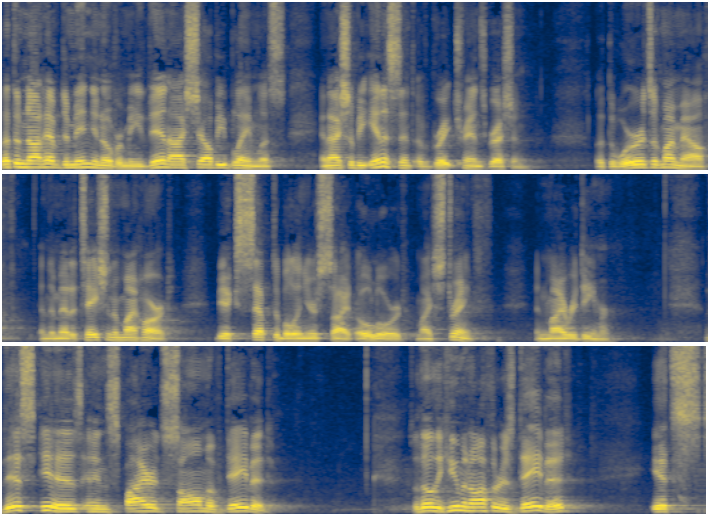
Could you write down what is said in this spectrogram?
Let them not have dominion over me. Then I shall be blameless, and I shall be innocent of great transgression. Let the words of my mouth and the meditation of my heart be acceptable in your sight, O Lord, my strength and my Redeemer. This is an inspired psalm of David. So, though the human author is David, its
